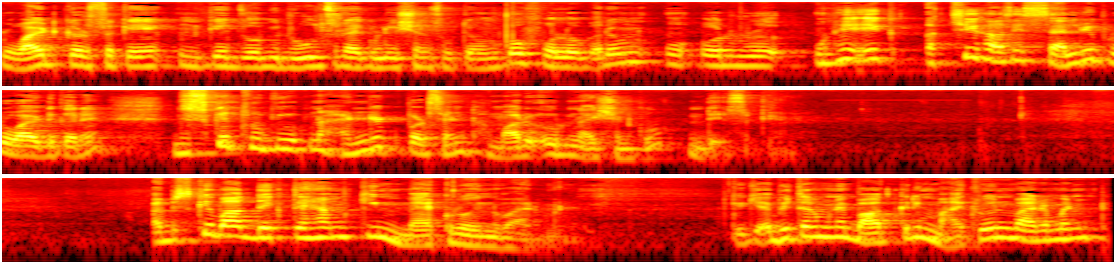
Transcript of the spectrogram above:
प्रोवाइड कर सकें, उनके जो भी रूल्स रेगुलेशंस होते हैं, उनको फॉलो करें और उन्हें एक अच्छी खासी सैलरी प्रोवाइड करें जिसके थ्रू कि वो अपना हंड्रेड परसेंट हमारे ऑर्गेनाइजेशन को दे सकें। अब इसके बाद देखते हैं हम कि मैक्रो इन्वायरमेंट क्योंकि अभी तक हमने बात करी माइक्रो इन्वायरमेंट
